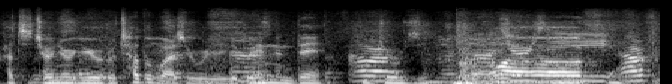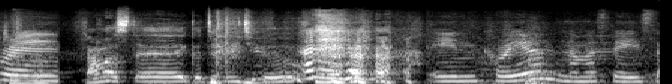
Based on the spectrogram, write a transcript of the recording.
같이 저녁 이후로 차도 마시고 얘기도 했는데 조지 Uh, Georgie, our friend Namaste, good to meet you. in Korean, namaste is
